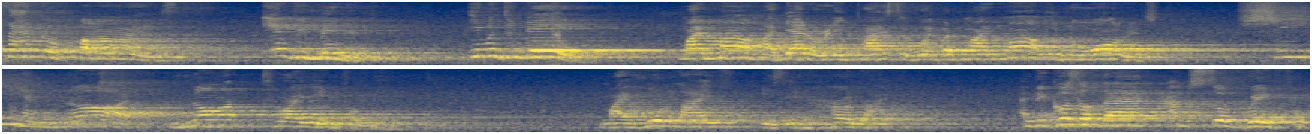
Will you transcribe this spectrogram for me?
sacrificed every minute. Even today, my mom, my dad already passed away, but my mom in New Orleans, she cannot not praying for me. My whole life is in her life. And because of that, I'm so grateful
